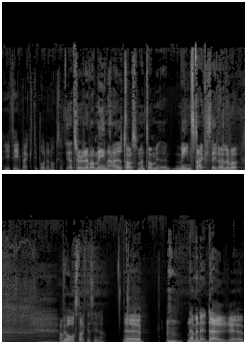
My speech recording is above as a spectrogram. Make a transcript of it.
i feedback till podden också. Jag tror det var mina uttal som inte var min, starka sida. Eller vad? Vår starka sida. Eh, nej men där eh,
